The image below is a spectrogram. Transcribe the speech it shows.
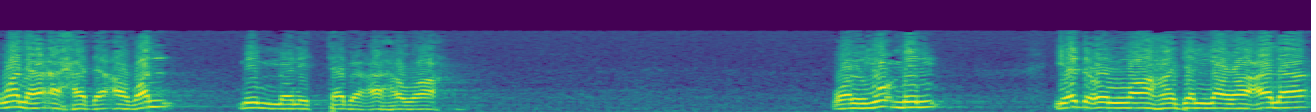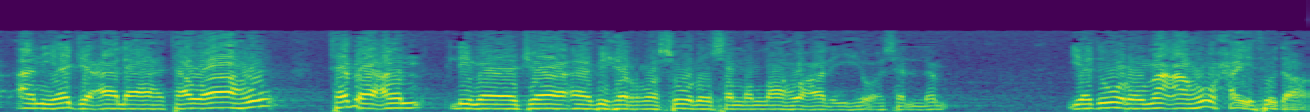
ولا أحد أضل ممن اتبع هواه. والمؤمن يدعو الله جل وعلا أن يجعل تواه تبعا لما جاء به الرسول صلى الله عليه وسلم. يدور معه حيث دار.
